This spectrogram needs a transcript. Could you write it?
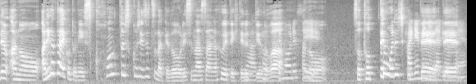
でもあのありがたいことにす本当に少しずつだけどリスナーさんが増えてきてるっていうのはあのそうとっても嬉しくてね。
